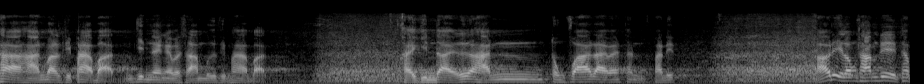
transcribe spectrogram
ค่าอาหารวันละสิบห้าบาท กินได้ไงไปสามมื้อสิบห้าบาท ใครกินได้หรืออาหารตรงฟ้าได้ไหมท่านพาณิชย์เอาดิลองทำดิถ้า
